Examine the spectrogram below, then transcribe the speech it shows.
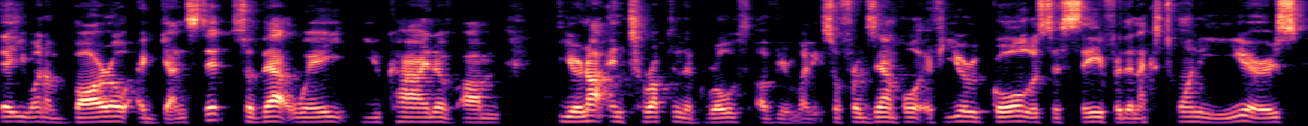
that you want to borrow against it, so that way you kind of um you're not interrupting the growth of your money. So, for example, if your goal is to save for the next 20 years,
